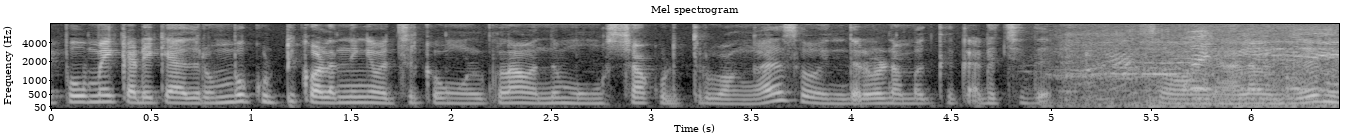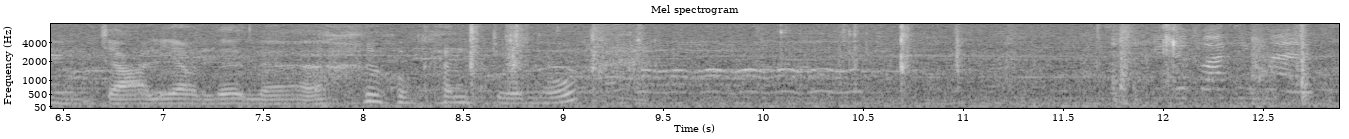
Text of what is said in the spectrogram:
எப்போவுமே கிடைக்காது. ரொம்ப குட்டி குழந்தைங்க வச்சுருக்கவங்களுக்குலாம் வந்து மோஸ்ட்டாக கொடுத்துருவாங்க. ஸோ இந்த தடவை நமக்கு கிடச்சிது. ஸோ அதனால் வந்து ஜாலியாக வந்து அதில் உட்காந்துட்டு வந்தோம் இது பாத்தீங்கன்னா இருக்கு.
